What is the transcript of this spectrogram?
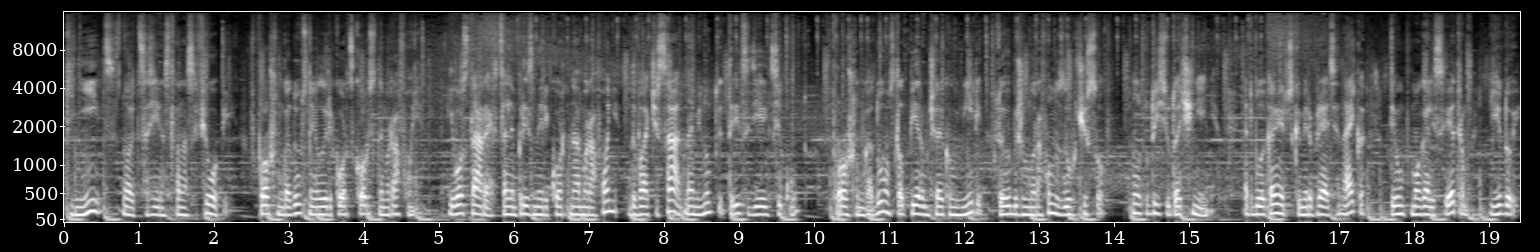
кениец, ну это соседняя страна с Эфиопией, в прошлом году установил рекорд скорости на марафоне. Его старый официально признанный рекорд на марафоне – 2 часа 1 минута 39 секунд. В прошлом году он стал первым человеком в мире, кто выбежал марафон из двух часов. Но тут есть уточнение. Это было коммерческое мероприятие Nike, где ему помогали с ветром и едой.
